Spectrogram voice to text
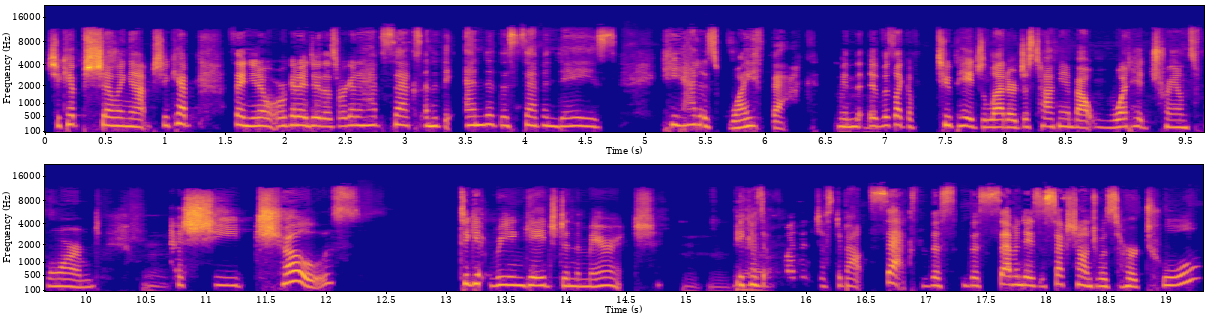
She kept showing up. She kept saying you know what, we're going to do this. We're going to have sex. And at the end of the seven days he had his wife back. I mean it was like a two page letter just talking about what had transformed mm. as she chose to get re-engaged in the marriage. Mm-hmm. because yeah. it wasn't just about sex. This the seven days of sex challenge was her tool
